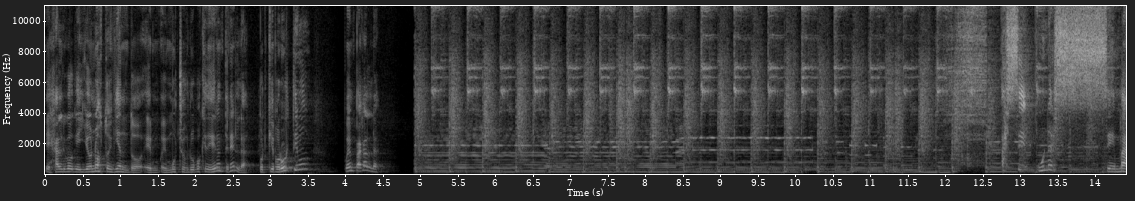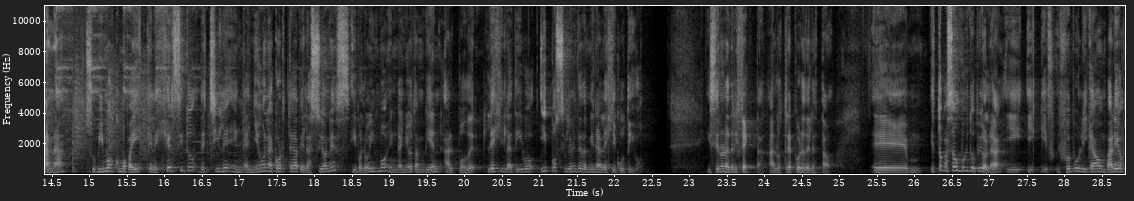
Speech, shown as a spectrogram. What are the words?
es algo que yo no estoy viendo en, en muchos grupos que debieran tenerla, porque por último, pueden pagarla. Unas semana subimos como país que el ejército de Chile engañó a la Corte de Apelaciones y por lo mismo engañó también al Poder Legislativo y posiblemente también al Ejecutivo. Hicieron la trifecta a los tres poderes del Estado. Eh, esto pasó un poquito piola y, fue publicado en varios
